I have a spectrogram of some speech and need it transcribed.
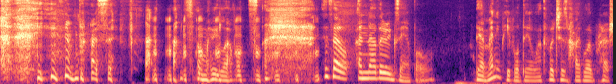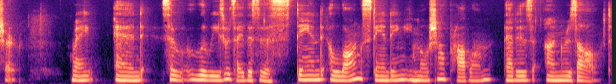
Impressive on so many levels. so another example that many people deal with, which is high blood pressure, right? And so Louise would say this is a stand a long-standing emotional problem that is unresolved.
